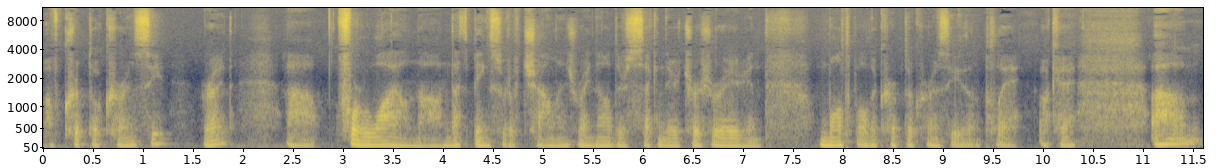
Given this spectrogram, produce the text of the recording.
of cryptocurrency right? Uh, for a while now and that's being sort of challenged right now. There's secondary tertiary and multiple other cryptocurrencies in play okay? Um,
